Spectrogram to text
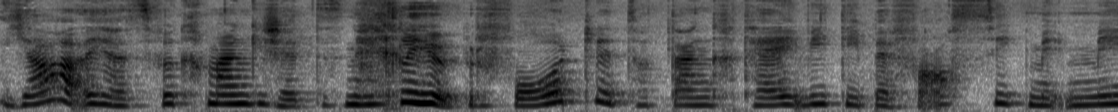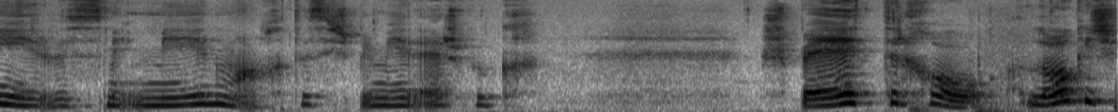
ja, ich habe es wirklich manchmal hat das mich ein überfordert. Ich habe gedacht, hey, wie die Befassung mit mir, was es mit mir macht, das ist bei mir erst wirklich später gekommen. Logisch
